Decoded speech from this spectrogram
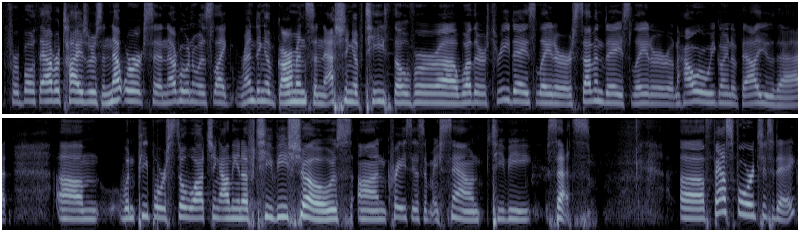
for both advertisers and networks, and everyone was like rending of garments and gnashing of teeth over uh, whether three days later or seven days later, and how are we going to value that um, when people were still watching, oddly enough, TV shows on, crazy as it may sound, TV sets. Uh, fast forward to today.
